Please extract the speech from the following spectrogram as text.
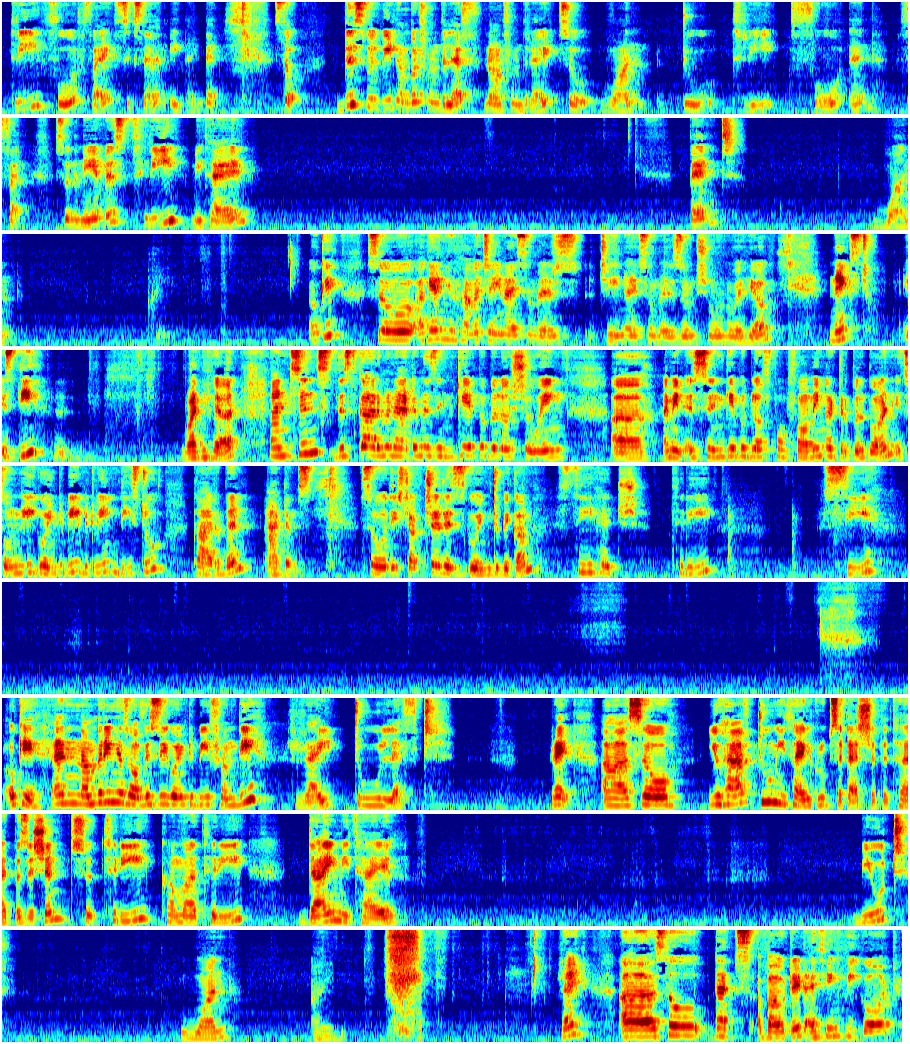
3, 4, 5, 6, 7, 8, 9, 10. So this will be number from the left, not from the right. So 1, 2, 3, 4 and 5. So the name is 3-methyl pent 1 okay so again you have a chain isomers chain isomerism shown over here. Next is the one here. And since this carbon atom is incapable of showing uh, I mean it's incapable of forming a triple bond it's only going to be between these two carbon atoms. So the structure is going to become CH3 okay and numbering is obviously going to be from the right to left. Right uh, so you have two methyl groups attached at the third position. So 3 comma 3 dimethyl but 1 yne right uh, so that's about it. I think we got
